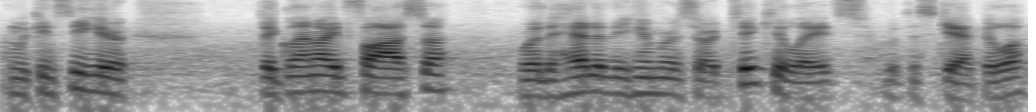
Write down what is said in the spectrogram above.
And we can see here the glenoid fossa where the head of the humerus articulates with the scapula.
